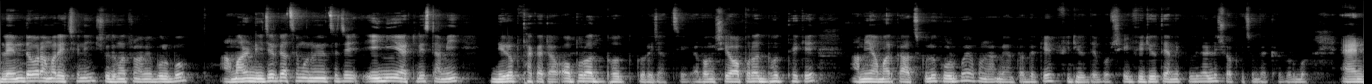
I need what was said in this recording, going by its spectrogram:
ব্লেম দেওয়ার আমার ইচ্ছে নেই। শুধুমাত্র আমি বলব, আমার নিজের কাছে মনে হয়েছে যে, এই নিয়ে অ্যাটলিস্ট আমি নীরব থাকাটা অপরাধ বোধ করে যাচ্ছে এবং সেই অপরাধ বোধ থেকে আমি আমার কাজগুলো করব এবং আমি আপনাদেরকে ভিডিও দেবো। সেই ভিডিওতে আমি ক্লিয়ারলি সব কিছু ব্যাখ্যা করব। অ্যান্ড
